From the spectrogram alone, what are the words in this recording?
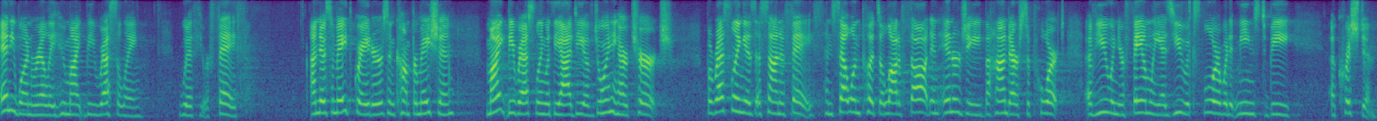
anyone really who might be wrestling with your faith. I know some eighth graders in confirmation might be wrestling with the idea of joining our church, but wrestling is a sign of faith, and Selwyn puts a lot of thought and energy behind our support of you and your family as you explore what it means to be a Christian.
